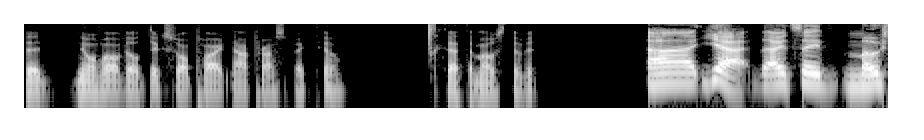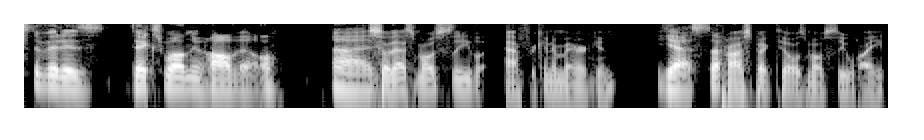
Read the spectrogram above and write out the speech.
the Newhallville Dixwell part, not Prospect Hill? Is that the most of it? Uh, yeah, I'd say most of it is Dixwell, New Hallville. Uh, So that's mostly African American. yes, uh, Prospect Hill is mostly white.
